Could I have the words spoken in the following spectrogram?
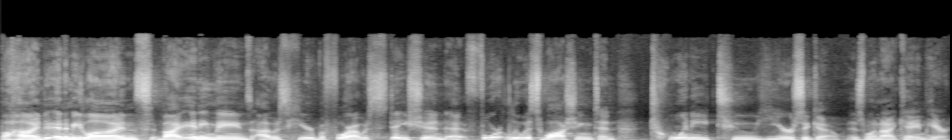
behind enemy lines by any means. I was here before. I was stationed at Fort Lewis, Washington 22 years ago, is when I came here.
